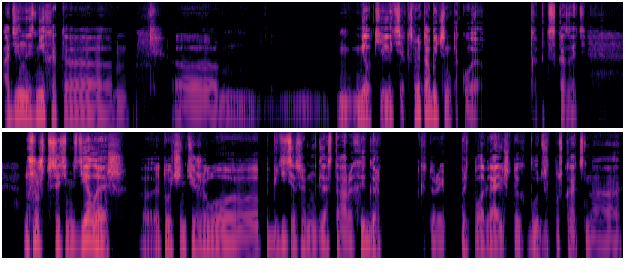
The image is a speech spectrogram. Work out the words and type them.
один из них это э, мелкий или текст. Ну, это обычно такое, как это сказать. Ну, что ж ты с этим сделаешь? Э, это очень тяжело э, победить, особенно для старых игр, которые предполагали, что их будут запускать на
